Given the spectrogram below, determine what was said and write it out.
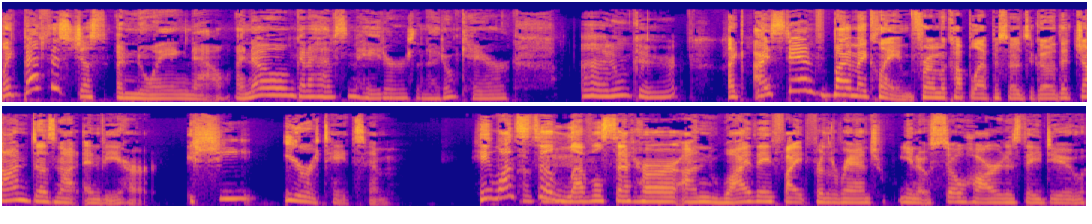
Like, Beth is just annoying now. I know I'm going to have some haters and I don't care. I don't care. Like, I stand by my claim from a couple episodes ago that John does not envy her. She irritates him. He wants Okay. to level set her on why they fight for the ranch, you know, so hard as they do,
